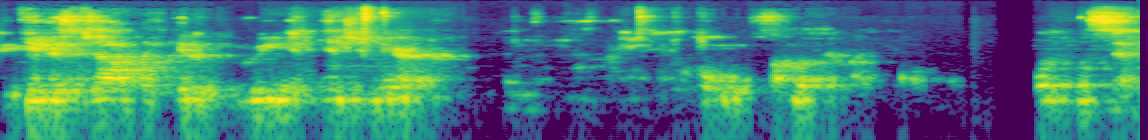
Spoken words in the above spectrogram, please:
to get his job and get a degree in engineering. Oh, some of them like, what, what's that?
